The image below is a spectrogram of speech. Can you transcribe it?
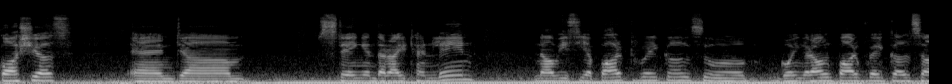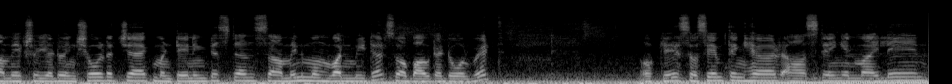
cautious and um, staying in the right hand lane. Now we see a parked vehicle so going around parked vehicles uh, make sure you're doing shoulder check maintaining distance uh, minimum one meter so about a door width. Okay so same thing here uh, staying in my lane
